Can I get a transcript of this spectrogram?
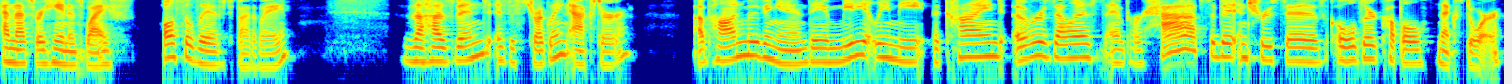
And that's where he and his wife also lived, by the way. The husband is a struggling actor. Upon moving in, they immediately meet the kind, overzealous, and perhaps a bit intrusive older couple next door.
